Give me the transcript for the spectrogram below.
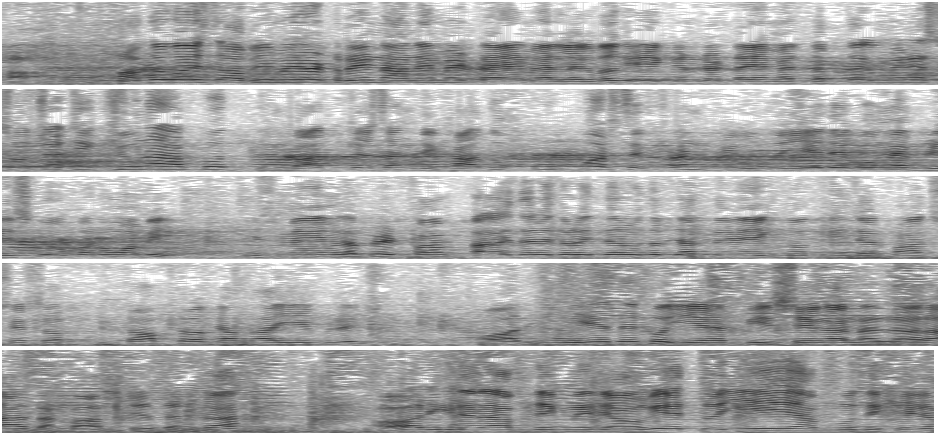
हाँ। हाँ तो वैसे अभी मेरा ट्रेन आने में टाइम है, लगभग एक घंटा टाइम है। तब तक मैंने सोचा कि क्यों ना आपको धनबाद स्टेशन दिखा दूँ, ऊपर से फ्रंट व्यू तो ये देखो, मैं ब्रिज के ऊपर हूँ अभी। इसमें मतलब प्लेटफॉर्म इधर इधर इधर, उधर जाते हैं। एक, दो, तीन, चार, पाँच छः सब सब तरफ़ जाता है ये ब्रिज और ये देखो, ये है पीछे का नज़ारा, धनबाद स्टेशन का। और इधर आप देखने जाओगे तो ये आपको दिखेगा।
